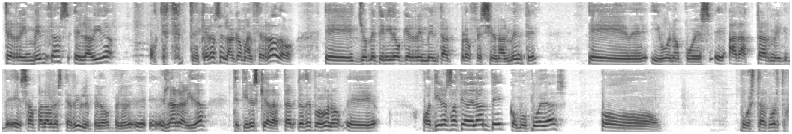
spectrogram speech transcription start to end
te reinventas en la vida o te, te- quedas en la cama encerrado. Eh, yo me he tenido que reinventar profesionalmente eh, y bueno, pues eh, adaptarme. Esa palabra es terrible, pero, pero es la realidad. Te tienes que adaptar. Entonces, pues bueno, o tiras hacia adelante como puedas o, o estás muerto.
